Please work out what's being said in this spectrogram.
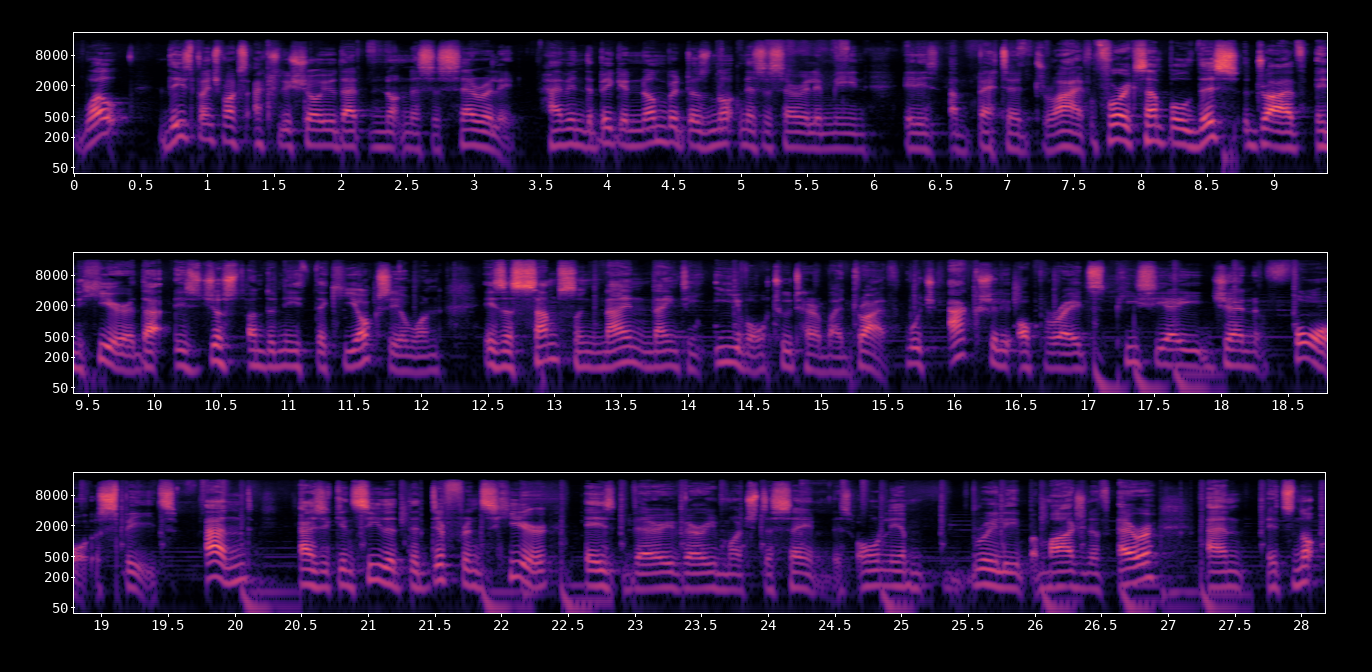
Well, these benchmarks actually show you that not necessarily. Having the bigger number does not necessarily mean it is a better drive. For example, this drive in here that is just underneath the Kioxia one is a Samsung 990 EVO 2 terabyte drive, which actually operates PCIe Gen 4 speeds. And as you can see that the difference here is very, very much the same. There's only a really a margin of error and it's not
